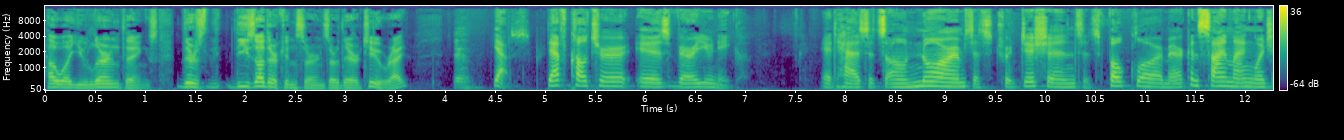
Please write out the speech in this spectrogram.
how well you learn things. There's these other concerns are there too, right? Yeah. Yes. Deaf culture is very unique. It has its own norms, its traditions, its folklore. American Sign Language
